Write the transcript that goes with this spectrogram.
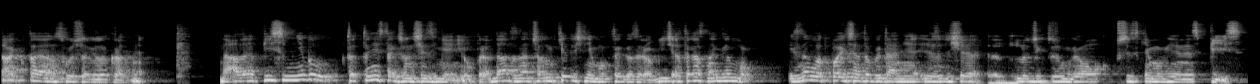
Tak, to ja słyszę wielokrotnie. No ale PiS nie był, to, to nie jest tak, że on się zmienił, prawda? To znaczy on kiedyś nie mógł tego zrobić, a teraz nagle mógł. I znowu odpowiedź na to pytanie, jeżeli się ludzi, którzy mówią wszystkiemu winien jest PiS,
